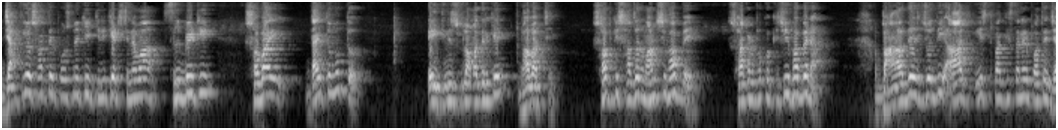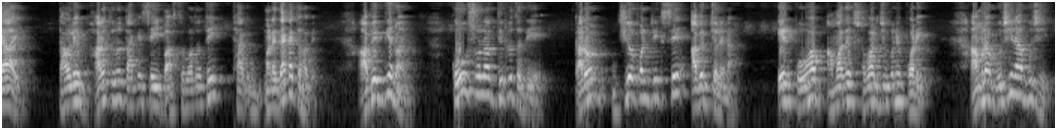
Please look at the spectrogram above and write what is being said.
জাতীয় স্বার্থের প্রশ্নে কি ক্রিকেট, সিনেমা, সেলিব্রিটি সবাই দায়িত্বমুক্ত? এই জিনিসগুলো আমাদেরকে ভাবাচ্ছে। সব কি সাধারণ মানুষই ভাববে? সরকার পক্ষ কিছুই ভাববে না। বাংলাদেশ যদি আজ ইস্ট পাকিস্তানের পথে যায় তাহলে ভারতেরও তাকে সেই বাস্তবতাতেই থাক- মানে দেখাতে হবে। আবেগ দিয়ে নয়, কৌশল আর দৃঢ়তা দিয়ে, কারণ জিও পলিটিক্সে আবেগ চলে না। এর প্রভাব আমাদের সবার জীবনে পড়ে। আমরা বুঝি না বুঝি,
